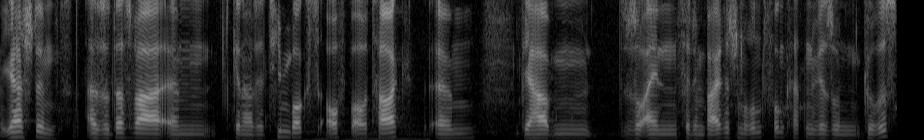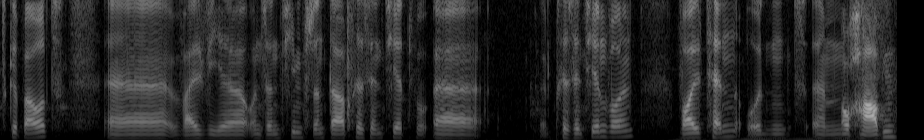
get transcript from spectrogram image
Ja, stimmt. Also das war ähm, genau der Teambox-Aufbautag. Ähm, wir haben so einen, für den Bayerischen Rundfunk hatten wir so ein Gerüst gebaut, äh, weil wir unseren Teamstand da präsentiert, äh, präsentieren wollen, wollten und ähm, auch haben.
